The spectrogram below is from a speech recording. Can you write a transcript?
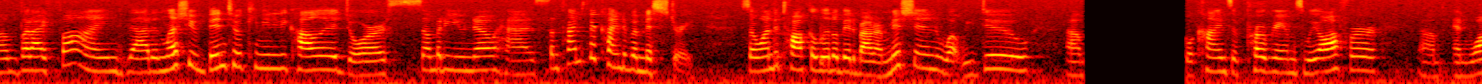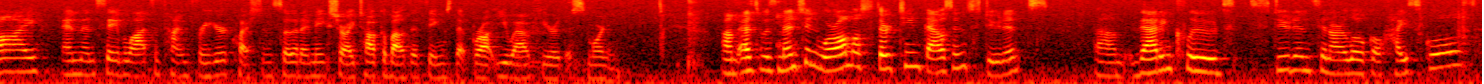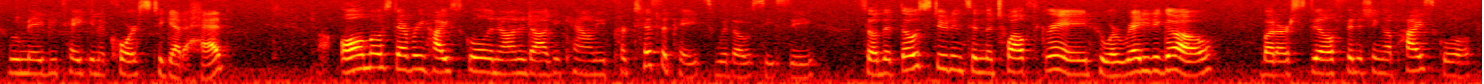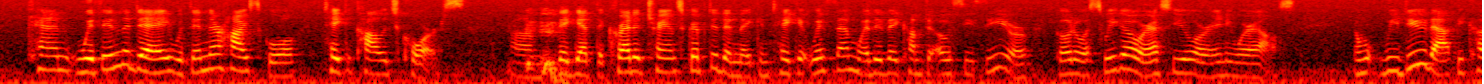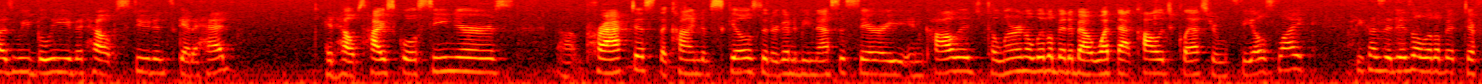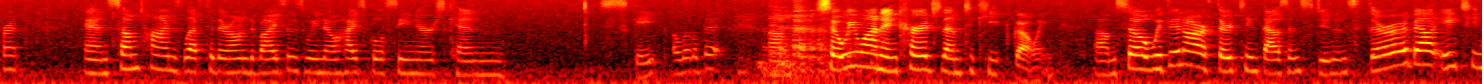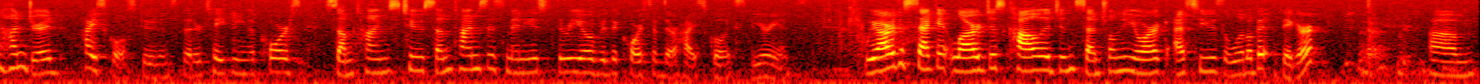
um, but I find that unless you've been to a community college or somebody you know has, sometimes they're kind of a mystery. So I wanted to talk a little bit about our mission, what we do, um, what kinds of programs we offer, um, and why, and then save lots of time for your questions so that I make sure I talk about the things that brought you out here this morning. Um, as was mentioned, we're almost 13,000 students. Um, that includes students in our local high schools who may be taking a course to get ahead. Uh, almost every high school in Onondaga County participates with OCC so that those students in the 12th grade who are ready to go but are still finishing up high school can, within the day, within their high school, take a college course. Um, they get the credit transcripted and they can take it with them, whether they come to OCC or go to Oswego or SU or anywhere else. And we do that because we believe it helps students get ahead. It helps high school seniors uh, practice the kind of skills that are going to be necessary in college to learn a little bit about what that college classroom feels like because it is a little bit different. And sometimes left to their own devices, we know high school seniors can skate a little bit. Um, so we want to encourage them to keep going. Um, so within our 13,000 students, there are about 1,800 high school students that are taking a course, sometimes two, sometimes as many as three over the course of their high school experience. We are the second largest college in central New York. SU is a little bit bigger. Um,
